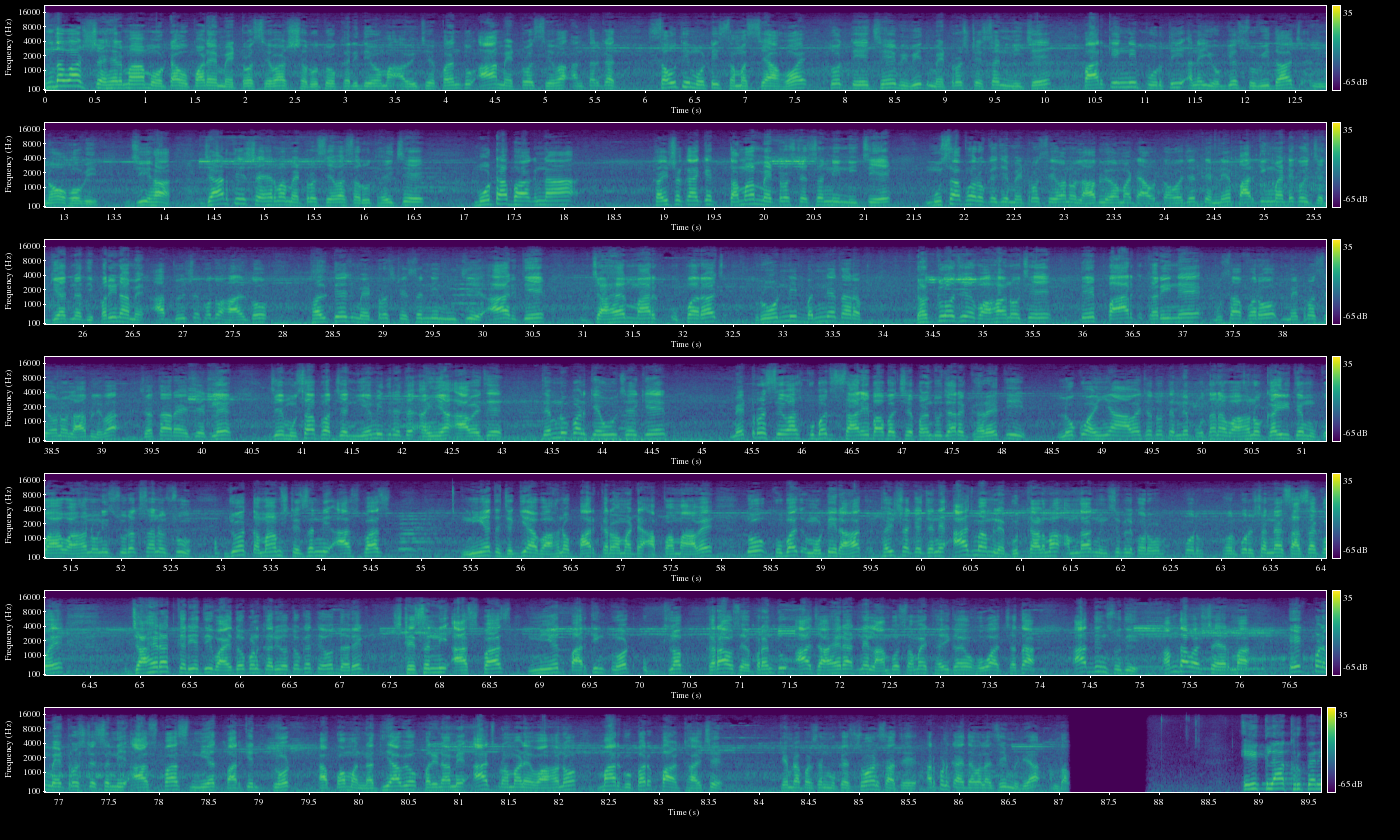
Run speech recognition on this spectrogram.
અમદાવાદ શહેરમાં મોટા ઉપાડે મેટ્રો સેવા શરૂ તો કરી દેવામાં આવી છે, પરંતુ આ મેટ્રો સેવા અંતર્ગત સૌથી મોટી સમસ્યા હોય તો તે છે વિવિધ મેટ્રો સ્ટેશન નીચે પાર્કિંગની પૂરતી અને યોગ્ય સુવિધા જ ન હોવી. જી હા, જ્યારથી શહેરમાં મેટ્રો સેવા શરૂ થઈ છે મોટા ભાગના કહી શકાય કે તમામ મેટ્રો સ્ટેશનની નીચે મુસાફરો કે જે મેટ્રો સેવાનો લાભ લેવા માટે આવતા હોય છે, તેમને પાર્કિંગ માટે કોઈ જગ્યા જ નથી. પરિણામે, આપ જોઈ શકો તો હાલ તો થલતેજ મેટ્રો સ્ટેશનની નીચે આ રીતે જાહેર માર્ગ ઉપર જ રોડની બંને તરફ ઢગલો જે વાહનો છે તે પાર્ક કરીને મુસાફરો મેટ્રો સેવાનો લાભ લેવા જતા રહે છે. એટલે જે મુસાફર જે નિયમિત રીતે અહીંયા આવે છે, તેમનું પણ કહેવું છે કે મેટ્રો સેવા ખૂબ જ સારી બાબત છે. પરંતુ જ્યારે ઘરેથી લોકો અહીંયા આવે છે, તો તેમને પોતાના વાહનો કઈ રીતે મૂકવા? વાહનોની સુરક્ષાનું શું? જો તમામ સ્ટેશનની આસપાસ નિયત જગ્યા વાહનો પાર્ક કરવા માટે આપવામાં આવે, તો ખૂબ જ મોટી રાહત થઈ શકે છે. અને આ જ મામલે ભૂતકાળમાં અમદાવાદ મ્યુનિસિપલ કોર્પો- કોર્પોરેશનના શાસકોએ જાહેરાત કરી હતી, વાયદો પણ કર્યો હતો કે તેઓ દરેક સ્ટેશનની આસપાસ નિયત પાર્કિંગ પ્લોટ ઉપલબ્ધ કરાવશે. પરંતુ આ જાહેરાતને લાંબો સમય થઈ ગયો હોવા છતાં, આ દિન સુધી અમદાવાદ શહેરમાં એક પણ મેટ્રો સ્ટેશનની આસપાસ નિયત પાર્કિંગ પ્લોટ આપવામાં નથી આવ્યો. પરિણામે આ જ પ્રમાણે વાહનો માર્ગ ઉપર પાર્ક થાય છે. કેમેરા પર્સન મુકેશ ચૌહાણ સાથે અર્પણ કાયદાવાલા ઝી મીડિયા, અમદાવાદ. એક લાખ રૂપિયાની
